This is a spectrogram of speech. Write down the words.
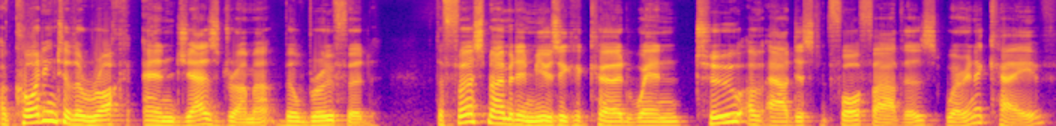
According to the rock and jazz drummer Bill Bruford, the first moment in music occurred when two of our distant forefathers were in a cave,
